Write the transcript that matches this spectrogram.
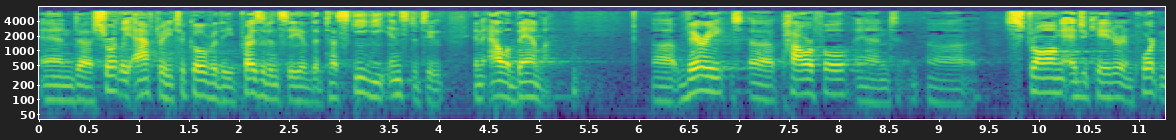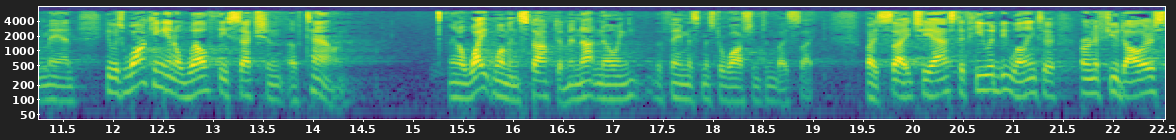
And uh, shortly after he took over the presidency of the Tuskegee Institute in Alabama, uh, very uh, powerful and uh, strong educator, important man, he was walking in a wealthy section of town. And a white woman stopped him, and not knowing the famous Mr. Washington by sight, by sight, she asked if he would be willing to earn a few dollars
